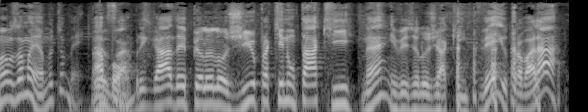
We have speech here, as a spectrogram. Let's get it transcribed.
morramos amanhã. Muito bem. Tá Exato. bom. Obrigado aí pelo elogio pra quem não tá aqui, né? Em vez de elogiar quem veio trabalhar.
